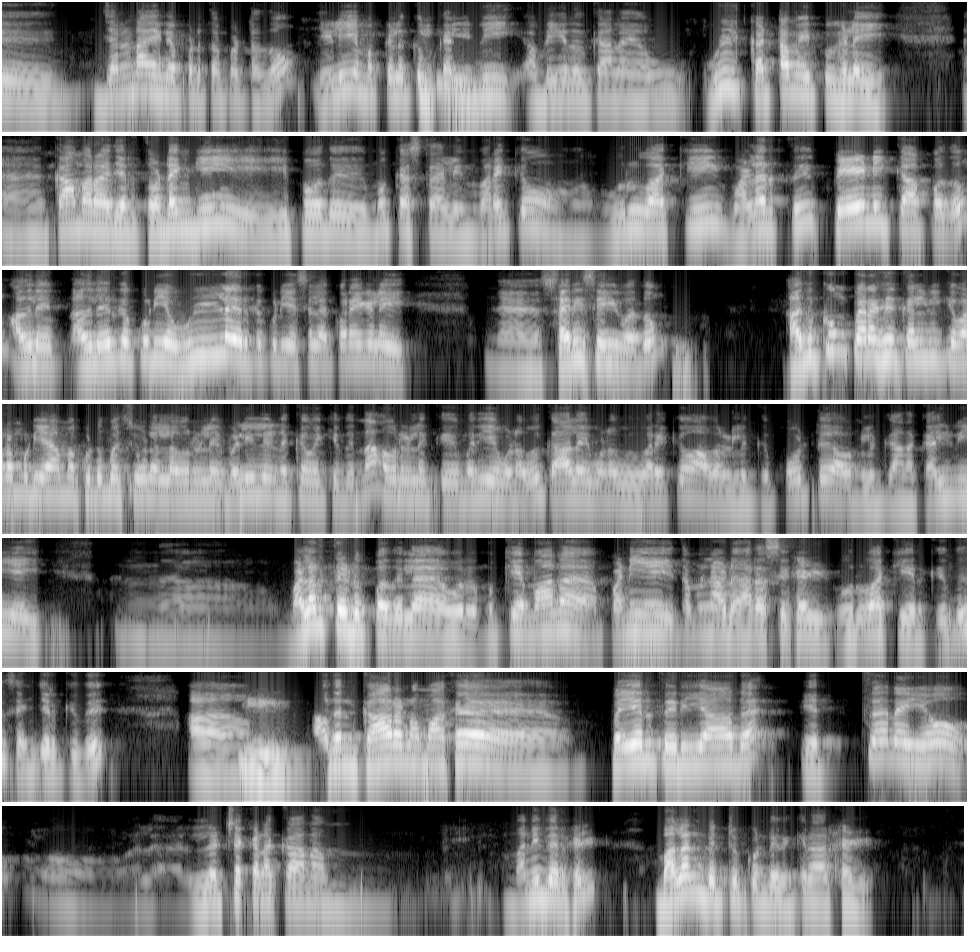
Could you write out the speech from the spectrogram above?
ஜனநாயகப்படுத்தப்பட்டதும் எளிய மக்களுக்கும். கல்வி அப்படிங்கிறதுக்கான உள்கட்டமைப்புகளை காமராஜர் தொடங்கி இப்போது மு க ஸ்டாலின் வரைக்கும் உருவாக்கி வளர்த்து பேணி காப்பதும் அதுல அதுல இருக்கக்கூடிய உள்ள இருக்கக்கூடிய சில குறைகளை அஹ், சரி செய்வதும் அதுக்கும் பிறகு கல்விக்கு வர முடியாம குடும்ப சூழல் அவர்களை வெளியில நிற்க வைக்குதுன்னா அவர்களுக்கு மதிய உணவு காலை உணவு வரைக்கும் அவர்களுக்கு போட்டு அவங்களுக்கான கல்வியை ம், அஹ், வளர்த்தெடுப்பதுல ஒரு முக்கியமான பணியை தமிழ்நாடு அரசுகள் உருவாக்கி இருக்குது செஞ்சிருக்குது. அதன் காரணமாக பெயர் தெரியாத எத்தனையோ லட்சக்கணக்கான மனிதர்கள் பலன் பெற்றுக் கொண்டிருக்கிறார்கள்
